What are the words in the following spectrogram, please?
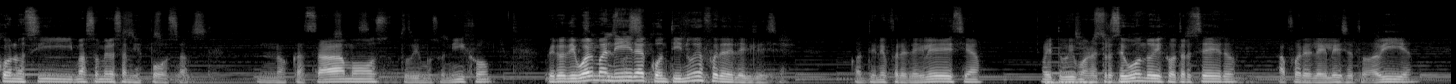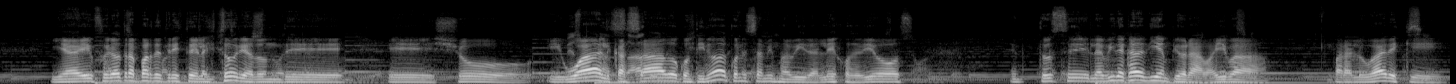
conocí más o menos a mi esposa. Nos casamos, tuvimos un hijo. Pero de igual manera continué fuera de la iglesia. Continué fuera de la iglesia. Ahí tuvimos nuestro segundo hijo, tercero, afuera de la iglesia todavía. Y ahí fue la otra parte triste de la historia, donde eh, yo, igual casado, continuaba con esa misma vida, lejos de Dios. Entonces la vida cada día empeoraba, iba para lugares que,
